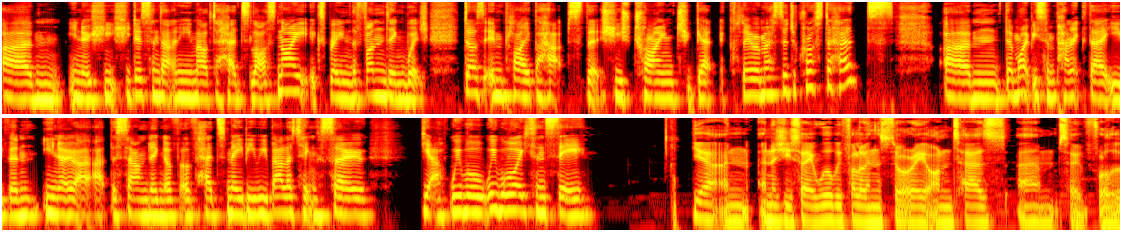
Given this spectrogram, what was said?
Um, you know, she she did send out an email to heads last night explaining the funding, which does imply perhaps that she's trying to get a clearer message across to heads. Um, there might be some panic there, even you know, at, at the sounding of, of heads maybe reballoting. So yeah, we will we will wait and see. Yeah, and, and as you say, we'll be following the story on TES. Um, so for all the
